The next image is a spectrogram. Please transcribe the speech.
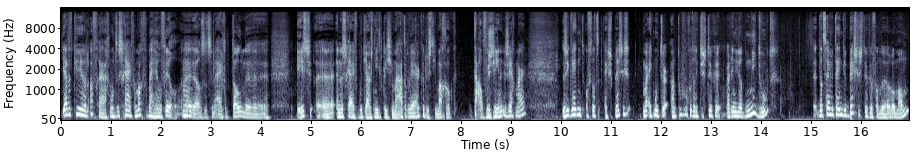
Ja, dat kun je dan afvragen, want de schrijver mag voorbij heel veel. Hmm. Als het zijn eigen toon uh, is. en een schrijver moet juist niet clichématig werken... dus die mag ook taal verzinnen, zeg maar. Dus ik weet niet of dat expres is. Maar ik moet er aan toevoegen dat ik de stukken waarin hij dat niet doet dat zijn meteen de beste stukken van de roman.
